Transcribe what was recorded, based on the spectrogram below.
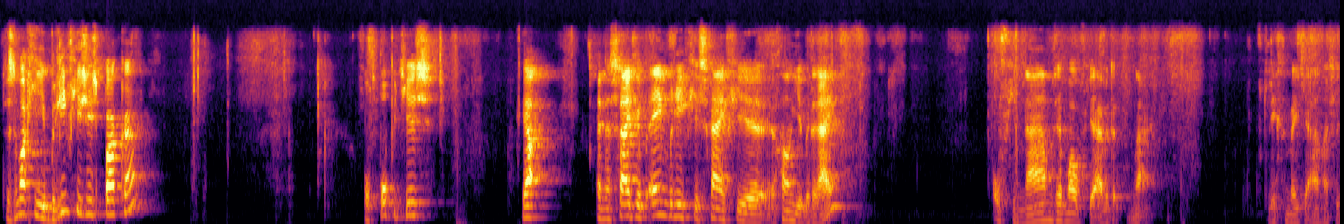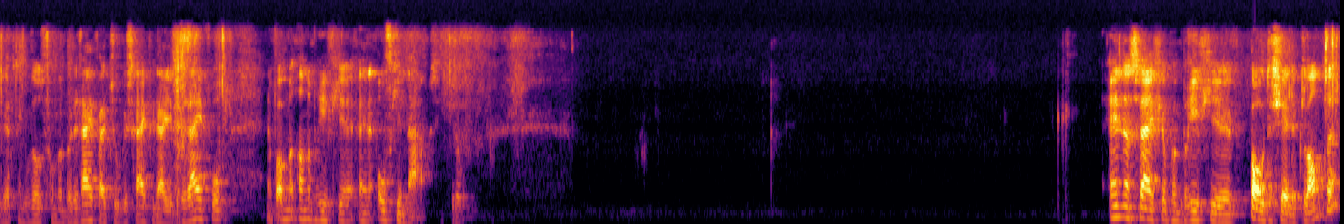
Dus dan mag je je briefjes eens pakken. Of poppetjes. Ja, en dan schrijf je op één briefje schrijf je gewoon je bedrijf. Of je naam, zeg maar. Of jij, nou, het ligt een beetje aan als je zegt ik wil het voor mijn bedrijf uitzoeken, schrijf je daar je bedrijf op. En op een ander briefje, en, of je naam zit je erop. En dan schrijf je op een briefje potentiële klanten.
